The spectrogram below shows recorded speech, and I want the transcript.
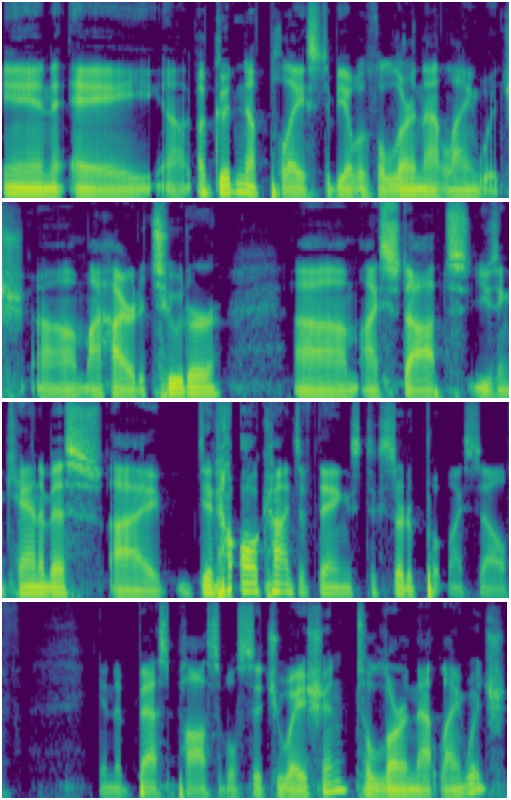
in a, uh, a good enough place to be able to learn that language. Um, I hired a tutor. Um, I stopped using cannabis. I did all kinds of things to sort of put myself in the best possible situation to learn that language.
